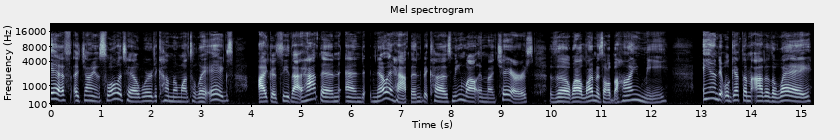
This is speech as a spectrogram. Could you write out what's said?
if a giant swallowtail were to come and want to lay eggs, I could see that happen and know it happened because meanwhile in my chairs, the wild lime is all behind me and it will get them out of the way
